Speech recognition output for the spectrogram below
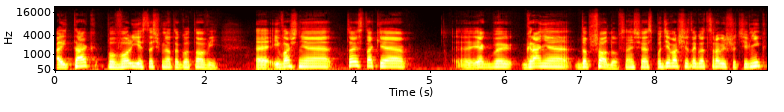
A i tak powoli jesteśmy na to gotowi. E, I właśnie to jest takie e, jakby granie do przodu. W sensie spodziewasz się tego, co robi przeciwnik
